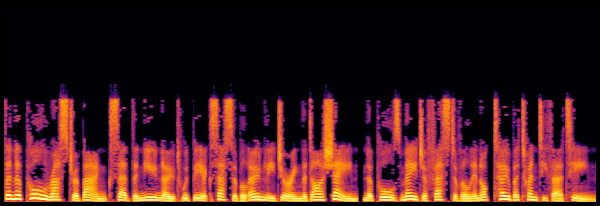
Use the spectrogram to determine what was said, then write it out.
The Nepal Rastra Bank said the new note would be accessible only during the Dashain, Nepal's major festival in October 2013.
